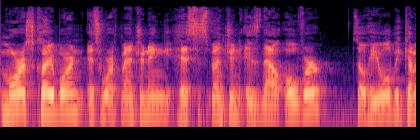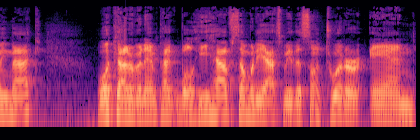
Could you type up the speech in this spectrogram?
Morris Claiborne, it's worth mentioning, his suspension is now over, so he will be coming back. What kind of an impact will he have? Somebody asked me this on Twitter, and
